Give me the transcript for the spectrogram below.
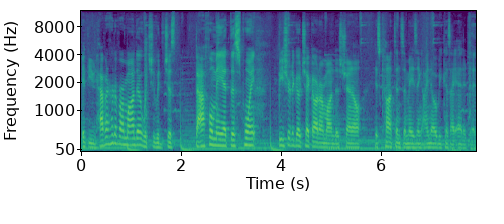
if you haven't heard of Armando, which would just baffle me at this point, be sure to go check out Armando's channel. His content's amazing, I know because I edited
